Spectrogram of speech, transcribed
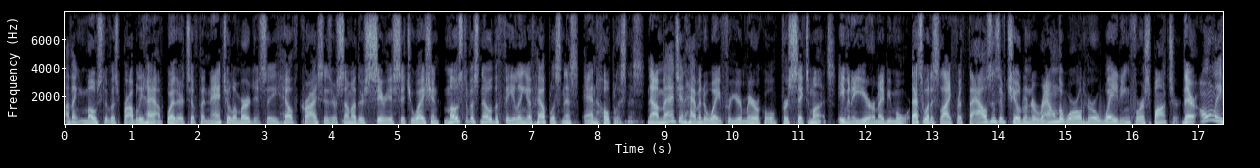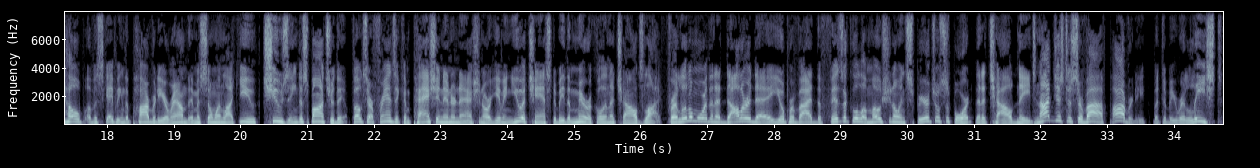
I think most of us probably have. Whether it's a financial emergency, health crisis, or some other serious situation, most of us know the feeling of helplessness and hopelessness. Now imagine having to wait for your miracle for six months, even a year, or maybe more. That's what it's like for thousands of children around the world who are waiting for a sponsor. Their only hope of escaping the poverty around them is someone like you choosing to sponsor them. Folks, our friends at Compassion International are giving you a chance to be the miracle in a child's life. For a little more than a dollar a day, you'll provide the physical, emotional, and spiritual support that a child needs, not just to survive poverty, but to be released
